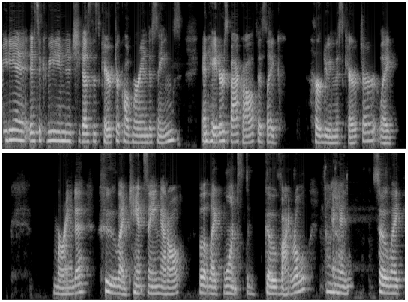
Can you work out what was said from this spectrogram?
comedian. It's a comedian, and she does this character called Miranda Sings, and haters back off is like her doing this character, like Miranda, who like can't sing at all, but like wants to go viral, Oh, no. and so like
